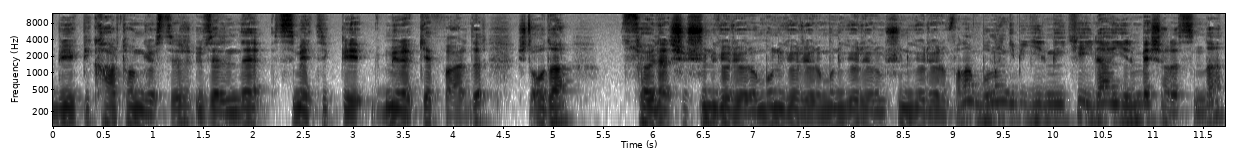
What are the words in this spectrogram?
büyük bir karton gösterir. Üzerinde simetrik bir mürekkep vardır. İşte o da söyler işte şunu görüyorum, bunu görüyorum, bunu görüyorum, şunu görüyorum falan. Bunun gibi 22 ila 25 arasında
